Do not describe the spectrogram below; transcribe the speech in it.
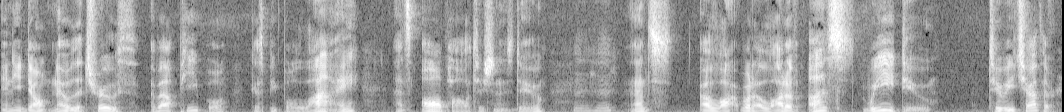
and you don't know the truth about people because people lie. That's all politicians do. Mm-hmm. That's a lot what a lot of us we do to each other,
